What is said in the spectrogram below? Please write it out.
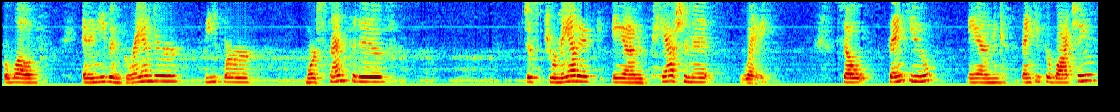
the love in an even grander, deeper, more sensitive, just dramatic and passionate way. So thank you and thank you for watching.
